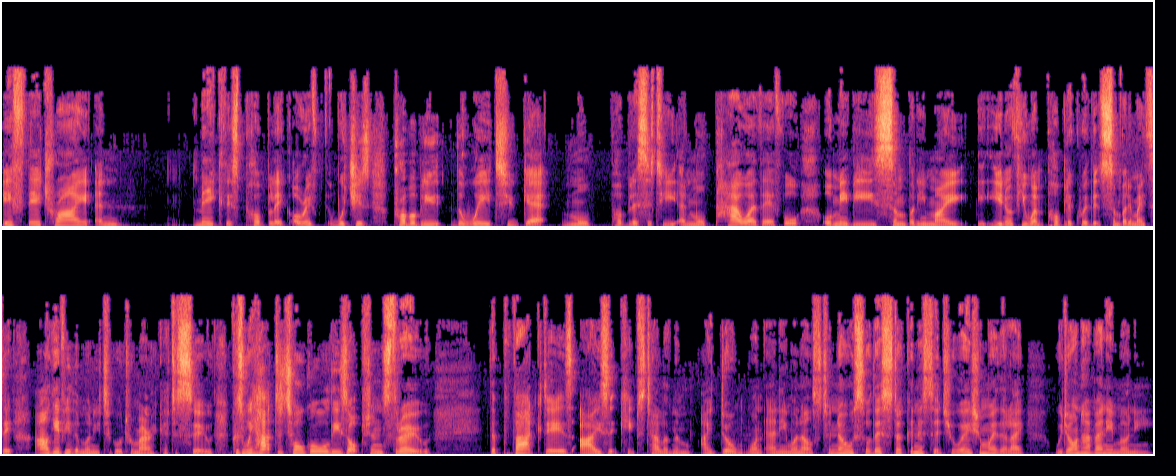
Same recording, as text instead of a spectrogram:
if they try and make this public or if which is probably the way to get more publicity and more power therefore or maybe somebody might you know if you went public with it somebody might say i'll give you the money to go to america to sue because we had to talk all these options through. The fact is isaac keeps telling them i don't want anyone else to know. So they're stuck in a situation where they're like we don't have any money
